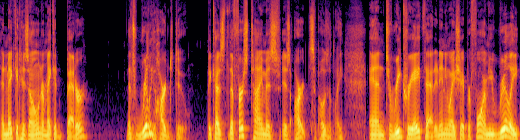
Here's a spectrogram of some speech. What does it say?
and make it his own or make it better, that's really hard to do because the first time is is art supposedly, and to recreate that in any way, shape, or form, you really.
